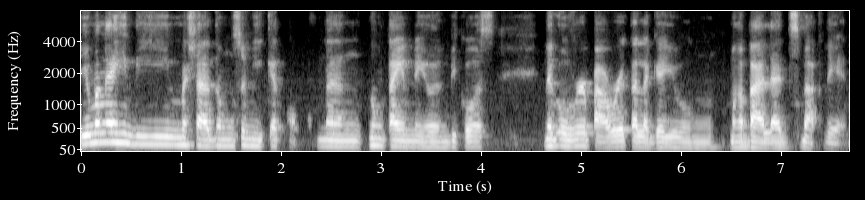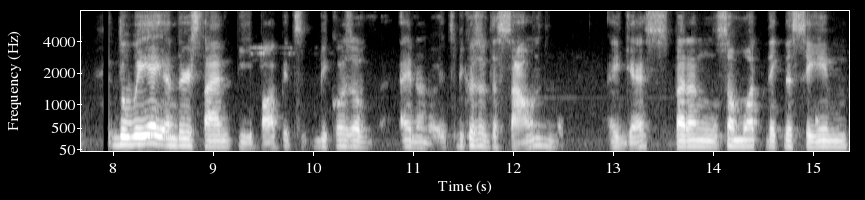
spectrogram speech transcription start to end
yung mga hindi masyadong sumikat ng nung time na yun because nag-overpower talaga yung mga ballads back then. The way I understand P-pop, it's because of, I don't know, it's because of the sound, I guess. Parang somewhat like the same,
